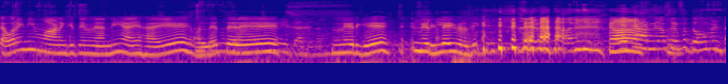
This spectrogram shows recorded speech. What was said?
ਟਵਰ ਹੀ ਨਹੀਂ ਮਾਣ ਕਿਤੇ ਮੈਂ ਨਹੀਂ ਆਏ ਹਾਏ ਬੱਲੇ ਤੇਰੇ। ਨੇਰੀਏ ਨੇਰੀ ਲਈ ਫਿਰਦੀ। ਹਾਂ। ਮੇਰਾ ਸਿਰਫ 2 ਮਿੰਟ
